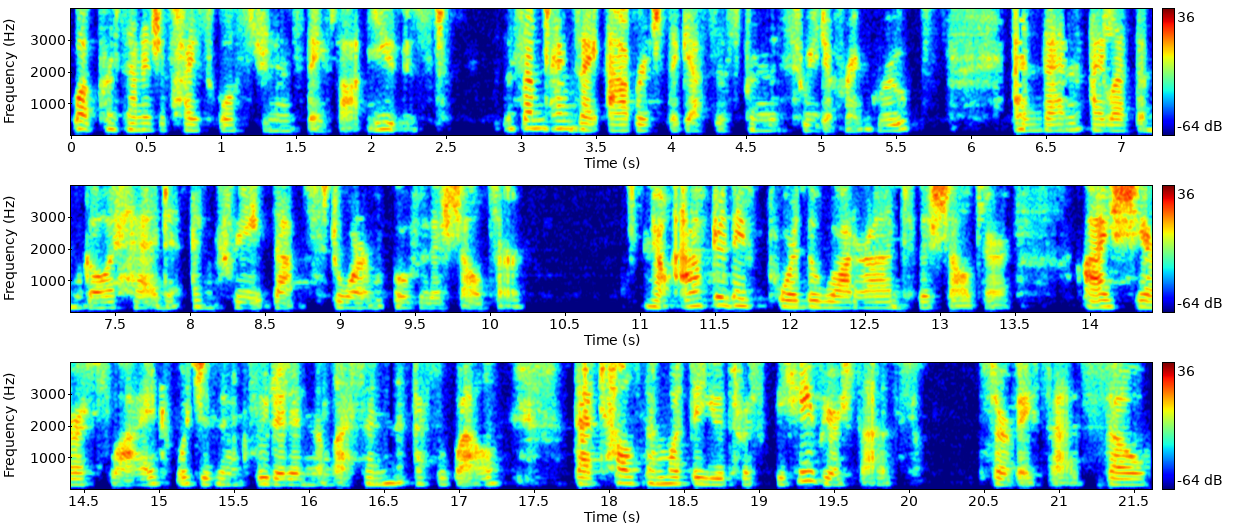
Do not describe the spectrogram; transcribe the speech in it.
what percentage of high school students they thought used. Sometimes I average the guesses from the three different groups, and then I let them go ahead and create that storm over the shelter. Now, after they've poured the water onto the shelter, I share a slide, which is included in the lesson as well, that tells them what the youth risk behavior says, survey says. So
